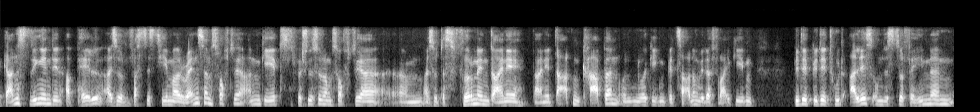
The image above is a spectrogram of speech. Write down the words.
ganz dringend den Appell, also was das Thema Ransom-Software angeht, Verschlüsselungssoftware, ähm, also dass Firmen deine, deine Daten kapern und nur gegen Bezahlung wieder freigeben, bitte, bitte tut alles, um das zu verhindern.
